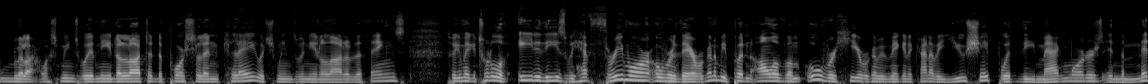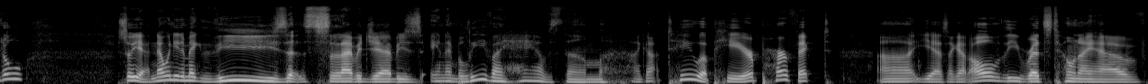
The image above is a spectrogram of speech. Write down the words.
blah, which means we need a lot of the porcelain clay, which means we need a lot of the things. So we can make a total of eight of these. We have three more over there. We're going to be putting all of them over here. We're going to be making a kind of a U shape with the magmators in the middle. So yeah, now we need to make these slabby jabbies, and I believe I have them. I got two up here. Perfect. Uh, yes, I got all of the redstone I have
